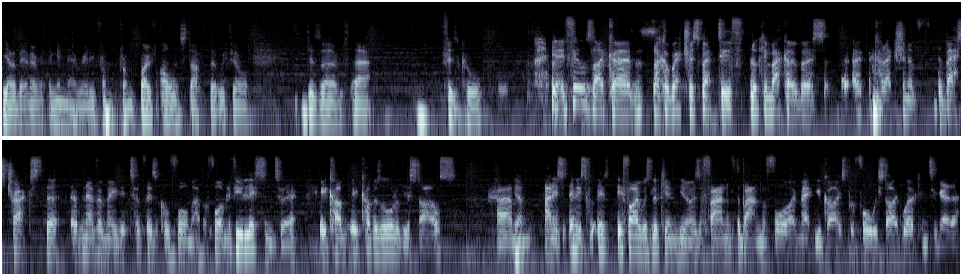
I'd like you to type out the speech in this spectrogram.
you have a bit of everything in there, really, from from both old stuff that we feel deserved that physical. Yeah, it feels like a, like a retrospective, looking back over a collection of the best tracks that have never made it to physical format before. I mean, if you listen to it, it, co- it covers all of your styles. Um, Yeah. And it's and it's, it's if I was looking, you know, as a fan of the band before I met you guys, before we started working together,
